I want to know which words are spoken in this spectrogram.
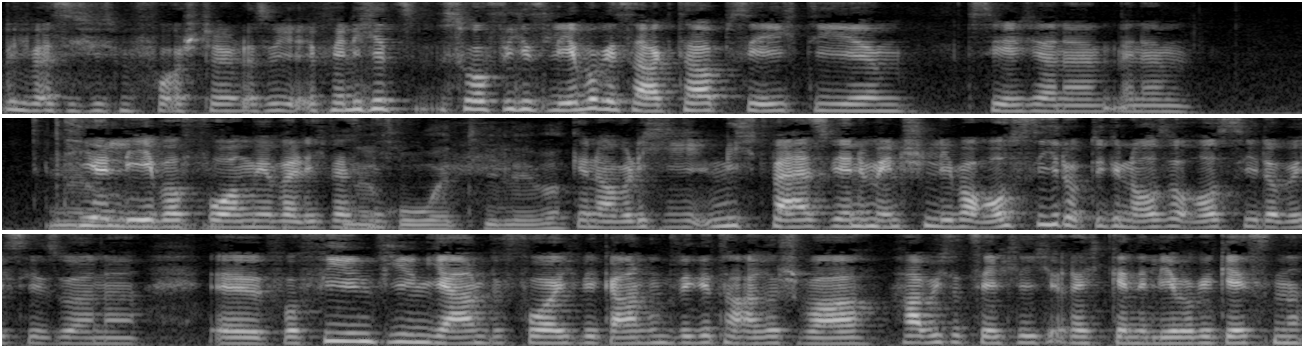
Ich weiß nicht, wie ich es mir vorstelle. Also wenn ich jetzt so oft wie ich es Leber gesagt habe, sehe ich die, ähm, sehe ich eine, eine Tierleber vor mir, weil ich weiß Eine nicht, rohe Tierleber. Genau, weil ich nicht weiß, wie eine Menschenleber aussieht, ob die genauso aussieht, aber ich sehe so eine, äh, vor vielen, vielen Jahren, bevor ich vegan und vegetarisch war, habe ich tatsächlich recht gerne Leber gegessen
